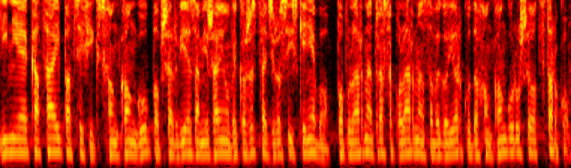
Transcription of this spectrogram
Linie Cathay Pacific z Hongkongu po przerwie zamierzają wykorzystać rosyjskie niebo. Popularna trasa polarna z Nowego Jorku do Hongkongu ruszy od wtorku.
